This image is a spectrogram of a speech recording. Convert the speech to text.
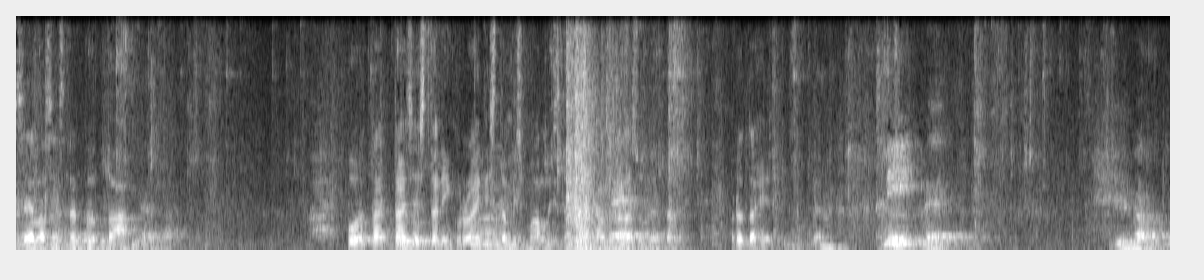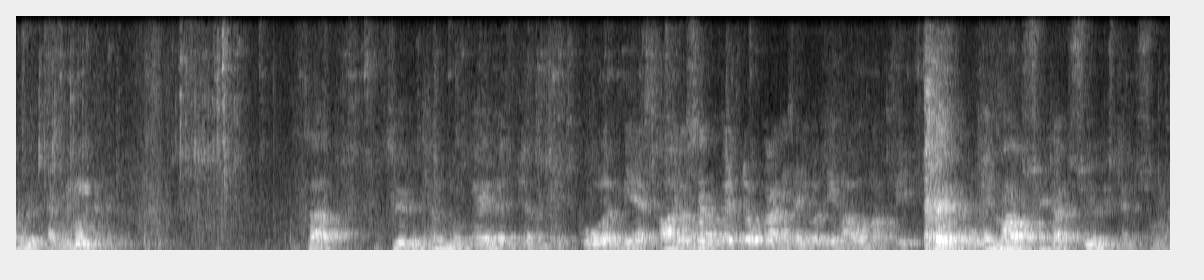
sellaisesta tota, portaittaisesta niin kuin raitistamismallista, mitä kautta asutetaan. Odota hetki. Mm. Niin. Hyvä, kun tulit tänne. Sä oot syyllistänyt mut eilen vielä. Kuule mies, ah. jos sä rupeat dokaa, niin sä juot ihan viikkoa. Ei mä oo sitä syyllistänyt sulle.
